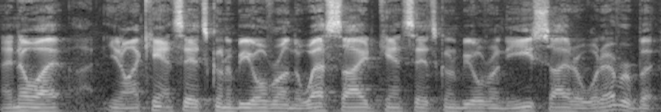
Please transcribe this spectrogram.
I know I you know I can't say it's going to be over on the west side, can't say it's going to be over on the east side or whatever. But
